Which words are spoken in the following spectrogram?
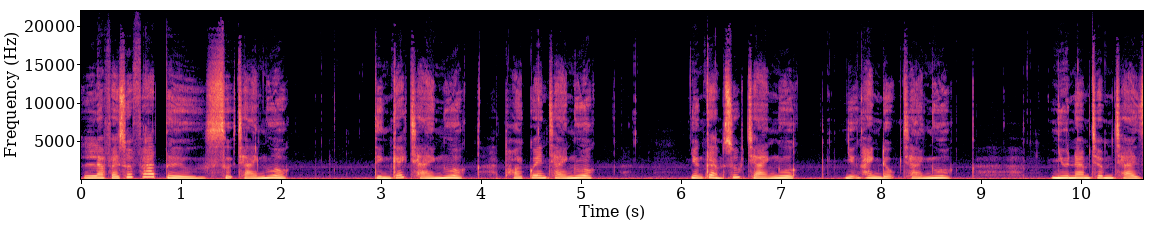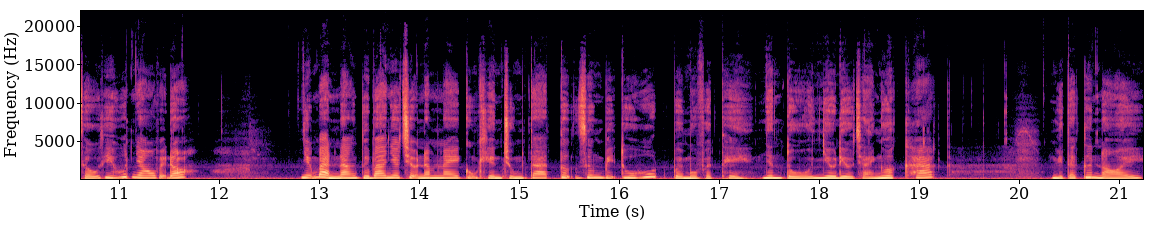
là phải xuất phát từ sự trái ngược, tính cách trái ngược, thói quen trái ngược, những cảm xúc trái ngược, những hành động trái ngược. Như nam châm trái dấu thì hút nhau vậy đó. Những bản năng từ bao nhiêu triệu năm nay cũng khiến chúng ta tự dưng bị thu hút bởi một vật thể nhân tố nhiều điều trái ngược khác. Người ta cứ nói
